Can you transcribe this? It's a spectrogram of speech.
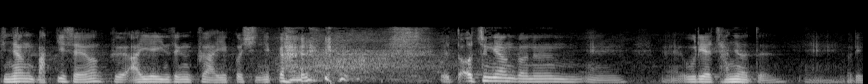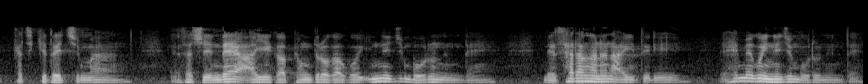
그냥 맡기세요. 그 아이의 인생은 그 아이의 것이니까. 또 중요한 거는 예, 예, 우리의 자녀들 우리 같이 기도했지만 사실 내 아이가 병 들어가고 있는지 모르는데 내 사랑하는 아이들이 헤매고 있는지 모르는데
